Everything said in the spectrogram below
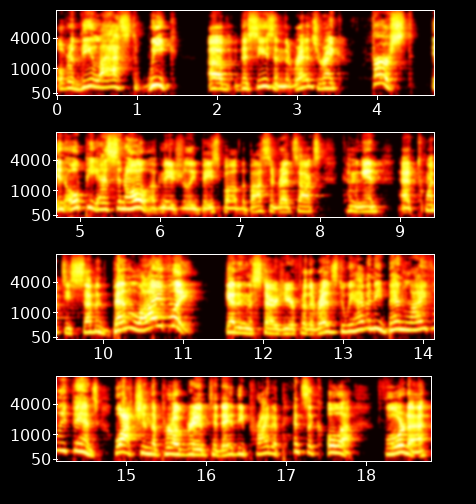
Over the last week of the season, the Reds rank first in OPS in all of Major League Baseball. The Boston Red Sox coming in at 27th. Ben Lively getting the start here for the Reds. Do we have any Ben Lively fans watching the program today? The pride of Pensacola, Florida.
